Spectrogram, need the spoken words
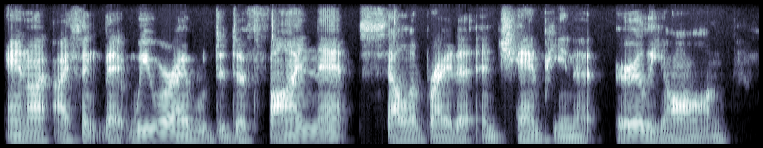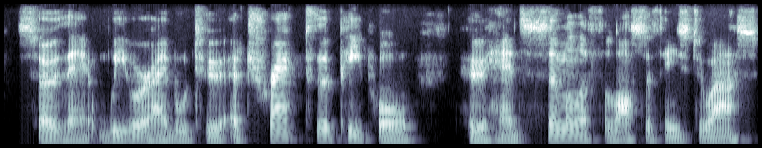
And I, I, think that we were able to define that, celebrate it, and champion it early on so that we were able to attract the people who had similar philosophies to us.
